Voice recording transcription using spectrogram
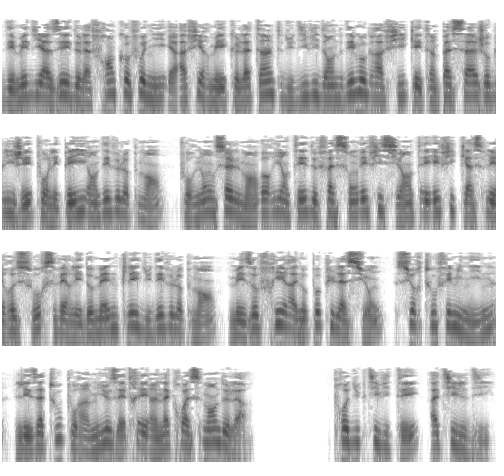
des médias et de la francophonie a affirmé que l'atteinte du dividende démographique est un passage obligé pour les pays en développement, pour non seulement orienter de façon efficiente et efficace les ressources vers les domaines clés du développement, mais offrir à nos populations, surtout féminines, les atouts pour un mieux-être et un accroissement de la productivité, a-t-il dit.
